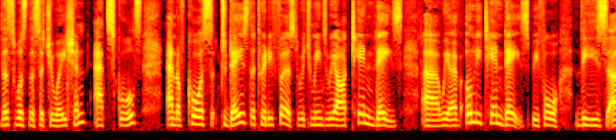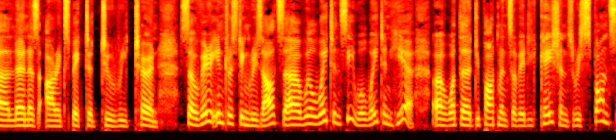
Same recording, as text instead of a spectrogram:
this was the situation at schools. And of course, today is the 21st, which means we are 10 days. Uh, we have only 10 days before these uh, learners are expected to return. So, very interesting results. Uh, we'll wait and see. We'll wait and hear uh, what the Departments of Education's response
